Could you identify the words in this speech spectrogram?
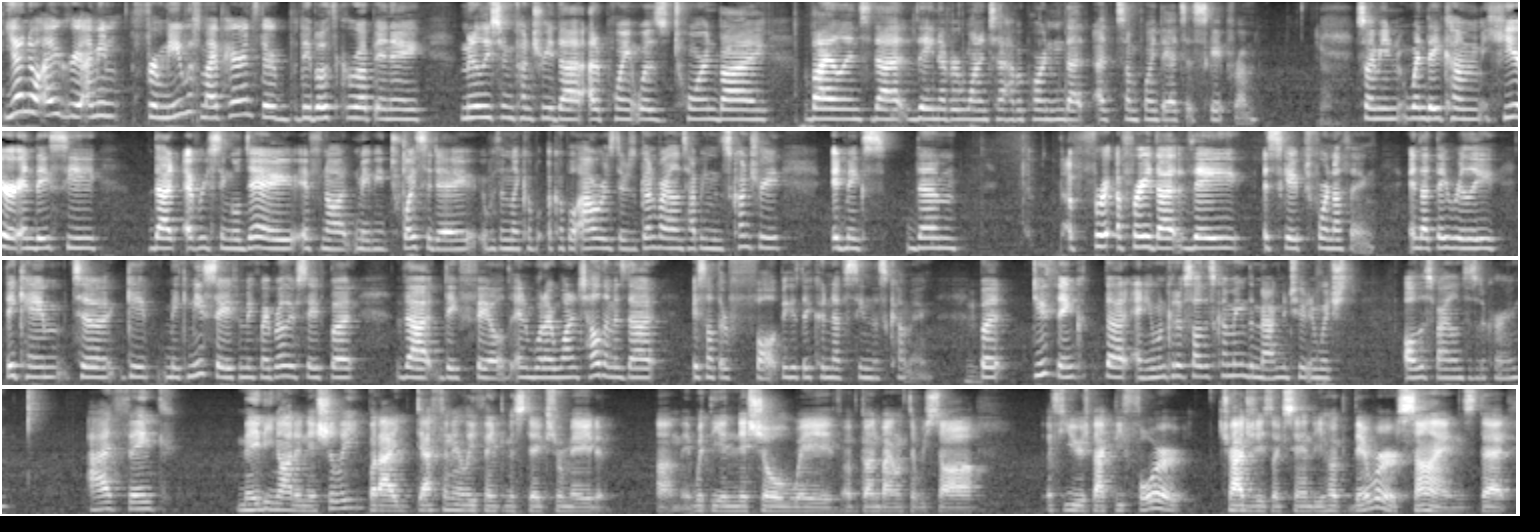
Yeah no i agree. I mean for me with my parents they're they both grew up in a middle eastern country that at a point was torn by violence that they never wanted to have a part in that at some point they had to escape from. Yeah. So I mean, when they come here and they see that every single day, if not maybe twice a day, within like a, a couple hours, there's gun violence happening in this country, it makes them afra- afraid that they escaped for nothing and that they really they came to give make me safe and make my brother safe, but that they failed. And what I want to tell them is that it's not their fault because they couldn't have seen this coming. Hmm. But do you think that anyone could have saw this coming? The magnitude in which all this violence is occurring. I think maybe not initially, but I definitely think mistakes were made um, with the initial wave of gun violence that we saw a few years back before tragedies like Sandy Hook. There were signs that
